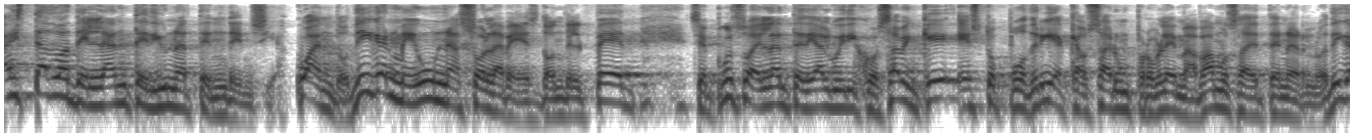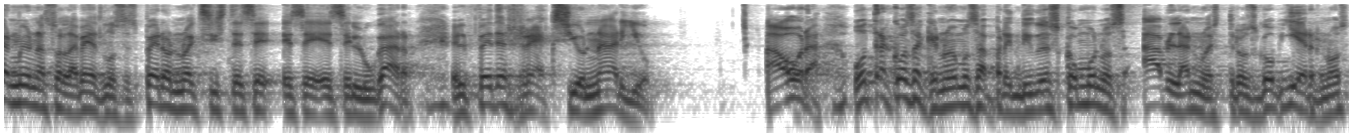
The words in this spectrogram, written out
ha estado adelante de una tendencia. ¿Cuándo? Díganme una sola vez donde el Fed se puso adelante de algo y dijo, ¿saben qué? Esto podría causar un problema, vamos a detenerlo. Díganme una sola vez, los espero, no existe ese, ese, ese lugar. El Fed es reaccionario. Ahora, otra cosa que no hemos aprendido es cómo nos hablan nuestros gobiernos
